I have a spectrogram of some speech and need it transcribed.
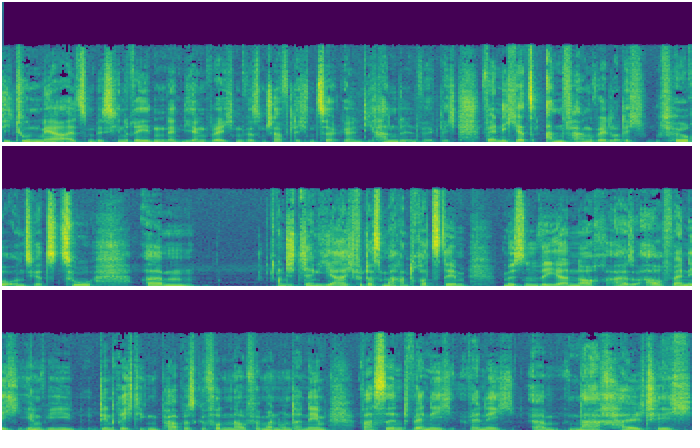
die tun mehr als ein bisschen reden in irgendwelchen wissenschaftlichen Zirkeln, die handeln wirklich. Wenn ich jetzt anfangen will und ich, ich höre uns jetzt zu, ähm, und ich denke, ja, ich würde das machen. Trotzdem müssen wir ja noch, also auch wenn ich irgendwie den richtigen Purpose gefunden habe für mein Unternehmen, was sind, wenn ich, wenn ich ähm, nachhaltig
